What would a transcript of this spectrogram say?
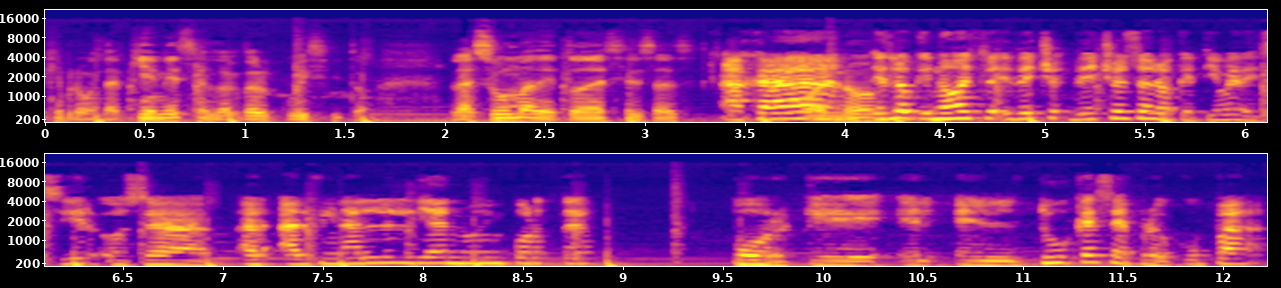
que preguntar quién es el doctor Cuisito. La suma de todas esas. Ajá, ¿O no? es lo que no, es- de hecho, de hecho eso es lo que te iba a decir, o sea, al, al final del día no importa porque el, el tú que se preocupa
